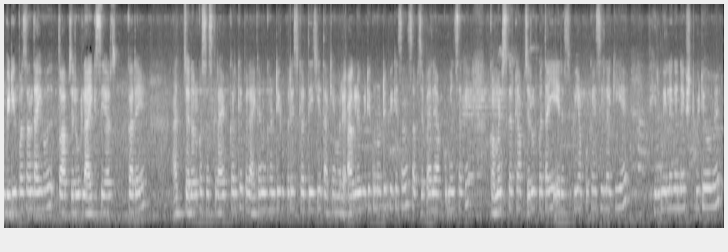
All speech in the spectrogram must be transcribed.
वीडियो पसंद आई हो तो आप ज़रूर लाइक, शेयर करें। आज चैनल को सब्सक्राइब करके बेल आइकन घंटी को प्रेस कर दीजिए ताकि हमारे अगले वीडियो को नोटिफिकेशन सबसे पहले आपको मिल सके। कमेंट्स करके आप ज़रूर बताइए, ये रेसिपी आपको कैसी लगी है। फिर मिलेंगे नेक्स्ट वीडियो में।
